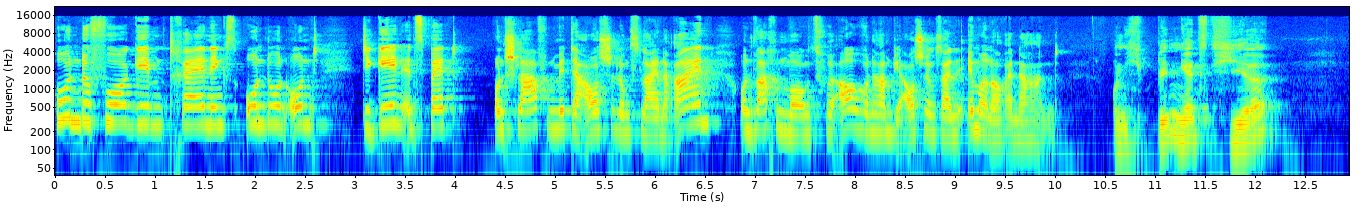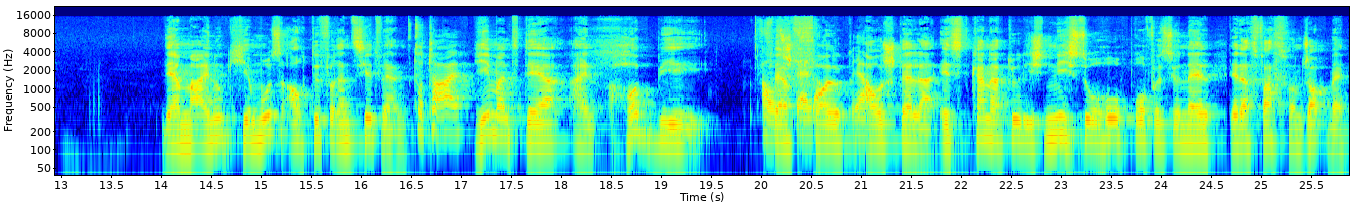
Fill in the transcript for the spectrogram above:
Hunde vorgeben, Trainings und, und, und. Die gehen ins Bett und schlafen mit der Ausstellungsleine ein und wachen morgens früh auf und haben die Ausstellungsleine immer noch in der Hand. Und ich bin jetzt hier der Meinung, hier muss auch differenziert werden. Total. Jemand, der ein Hobby verfolgt, ja. Aussteller ist, kann natürlich nicht so hochprofessionell, der das fast von Job mehr.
